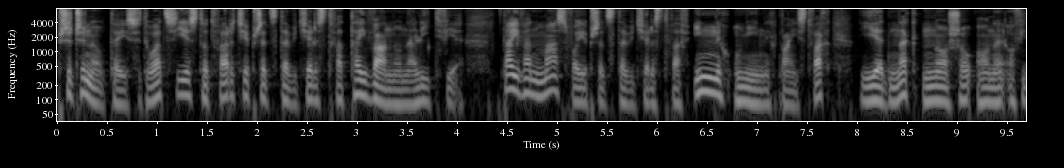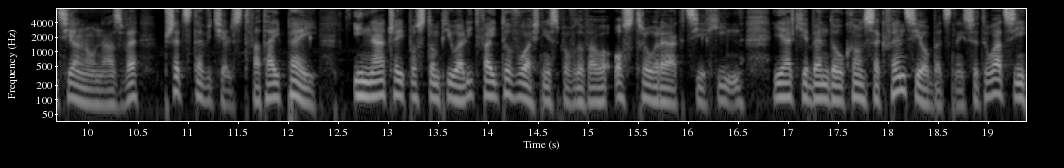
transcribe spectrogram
Przyczyną tej sytuacji jest otwarcie przedstawicielstwa Tajwanu na Litwie. Tajwan ma swoje przedstawicielstwa w innych unijnych państwach, jednak noszą one oficjalną nazwę Przedstawicielstwa Tajpej. Inaczej postąpiła Litwa i to właśnie spowodowało ostrą reakcję Chin. Jakie będą konsekwencje obecnej sytuacji,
